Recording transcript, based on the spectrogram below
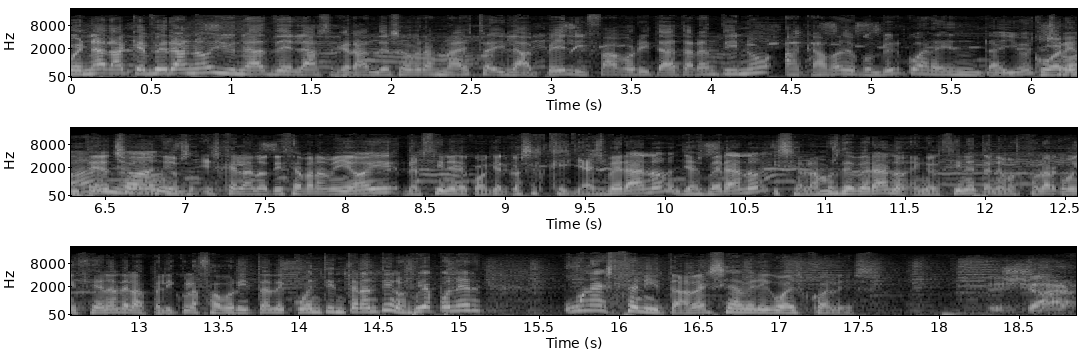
Pues nada, que es verano y una de las grandes obras maestras y la peli favorita de Tarantino acaba de cumplir 48, 48 años. Y es que la noticia para mí hoy del cine, de cualquier cosa, es que ya es verano, ya es verano. Y si hablamos de verano en el cine, tenemos que hablar, como dice Ana, de la película favorita de Quentin Tarantino. Os voy a poner una escenita, a ver si averiguáis cuál es. This shark,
